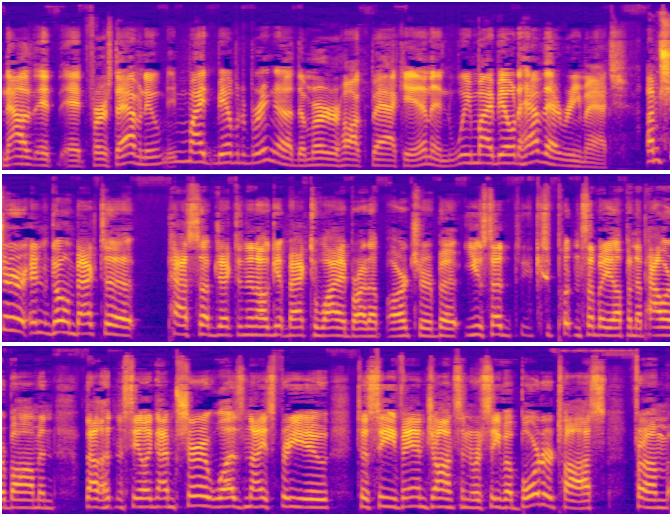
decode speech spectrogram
Now at, at First Avenue, he might be able to bring uh, the Murder Hawk back in, and we might be able to have that rematch. I'm sure, and going back to past subject, and then I'll get back to why I brought up Archer, but you said putting somebody up in a power bomb and without hitting the ceiling. I'm sure it was nice for you to see Van Johnson receive a border toss from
